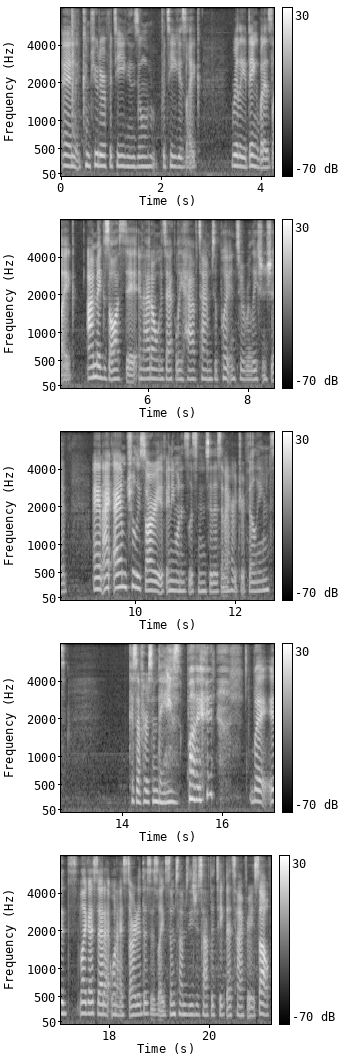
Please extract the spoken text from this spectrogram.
and computer fatigue and Zoom fatigue is like really a thing, but it's like I'm exhausted and I don't exactly have time to put into a relationship. And I, I am truly sorry if anyone is listening to this and I hurt your feelings because I've heard some things, but but it's like I said when I started this is like sometimes you just have to take that time for yourself.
